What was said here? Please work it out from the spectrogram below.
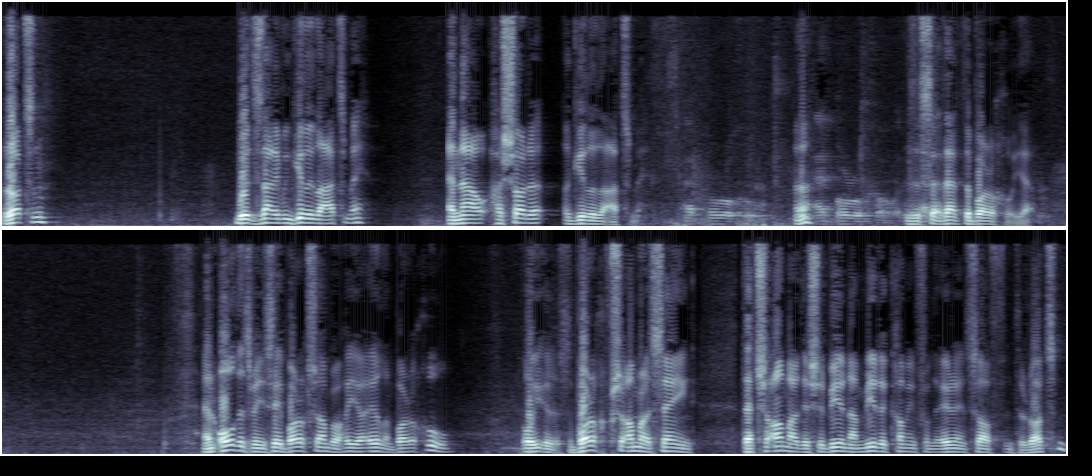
with it's not even Gili La'atzme, and now Hashara, a Gili La'atzme. At Baruch Hu. Huh? At Baruch Hu. Is it- That's the Baruch yeah. And all this, when you say Baruch Shamar, Haya Elam, Baruch Hu, all you, the Baruch Shamar is saying that Shamar, there should be an Amida coming from the Eid Ein Sof into Rotzen,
